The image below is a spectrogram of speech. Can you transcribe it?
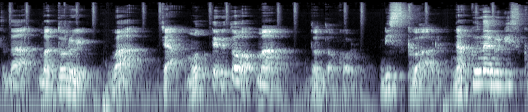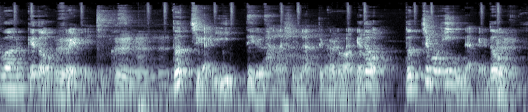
ただ、まあ、ドルは、じゃあ持ってると、まあ、どんどんこう、リスクはある。なくなるリスクはあるけど、増えていきます。どっちがいいっていう話になってくるんだけど、どっちもいいんだけど、うん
